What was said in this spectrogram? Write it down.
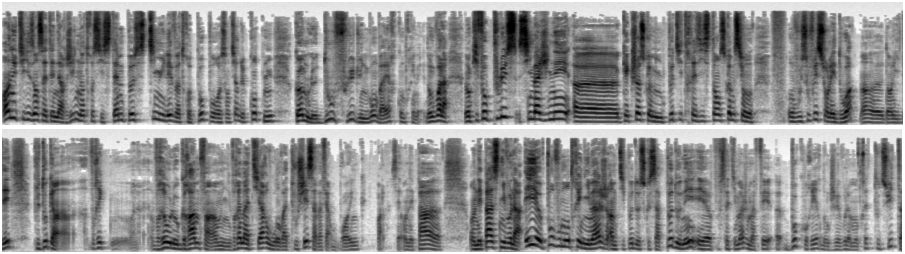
En utilisant cette énergie, notre système peut stimuler votre peau pour ressentir du contenu, comme le doux flux d'une bombe à air comprimée. Donc voilà, donc il faut plus s'imaginer euh, quelque chose comme une petite résistance, comme si on, vous soufflait sur les doigts, hein, euh, dans l'idée, plutôt qu'un vrai, vrai hologramme, enfin une vraie matière où on va toucher, ça va faire boink. Voilà, on n'est pas, n'est pas à ce niveau-là. Et pour vous montrer une image un petit peu de ce que ça peut donner. Et euh, cette image m'a fait euh, beaucoup rire, donc je vais vous la montrer tout de suite.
